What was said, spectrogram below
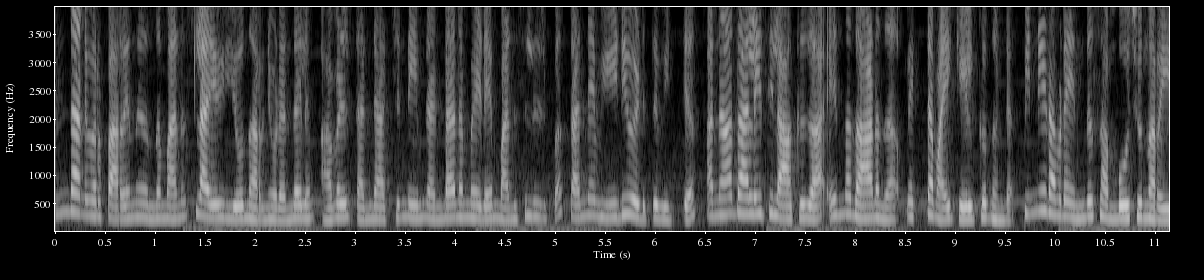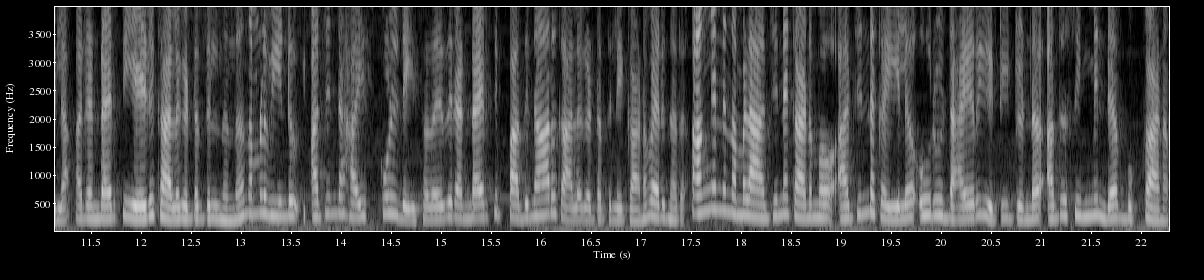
എന്താണ് ഇവർ പറയുന്നതെന്ന് മനസ്സിലായോ ഇല്ലയോ എന്ന് അറിഞ്ഞൂടെ? എന്തായാലും അവൾ തന്റെ അച്ഛന്റെയും രണ്ടാനമ്മയുടെയും മനസ്സിലിരിപ്പ് തന്നെ വീഡിയോ എടുത്ത് വിറ്റ് അനാഥാലയത്തിലാക്കുക എന്നതാണെന്ന് വ്യക്തമായി കേൾക്കുന്നുണ്ട്. പിന്നീട് അവിടെ എന്ത് സംഭവിച്ചു എന്നറിയില്ല. രണ്ടായിരത്തി ഏഴ് കാലഘട്ടത്തിൽ നിന്ന് നമ്മൾ വീണ്ടും അജിന്റെ ഹൈസ്കൂൾ ഡേയ്സ് അതായത് രണ്ടായിരത്തി പതിനാറ് കാലഘട്ടത്തിലേക്കാണ് വരുന്നത്. അങ്ങനെ നമ്മൾ അജിനെ കാണുമ്പോൾ അജിന്റെ കയ്യിൽ ഒരു ഡയറി കിട്ടിയിട്ടുണ്ട്. അത് സിമ്മിന്റെ ബുക്കാണ്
